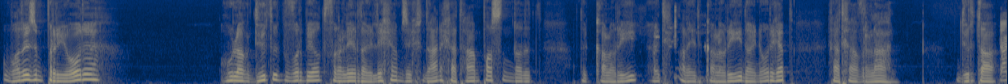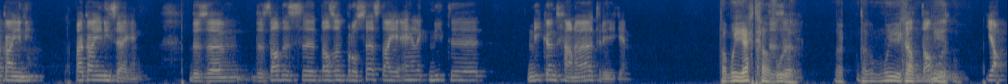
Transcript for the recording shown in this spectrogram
wat is een periode? Hoe lang duurt het bijvoorbeeld vooraleer dat je lichaam zich zodanig gaat aanpassen dat het de calorie, uit, allee, de calorie die je nodig hebt, gaat gaan verlagen? Duurt dat? Dat kan je niet, dat kan je niet zeggen. Dus, um, dus dat, is, uh, dat is een proces dat je eigenlijk niet niet kunt gaan uitrekenen. Dat moet je echt gaan dus, voelen. Uh, dat, moet je gaan ja. Moet, ja,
